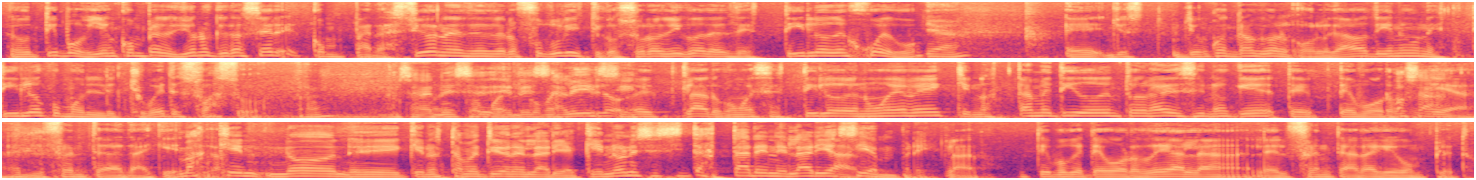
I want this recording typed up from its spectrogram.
es un tipo bien completo. Yo no quiero hacer comparaciones desde lo futbolístico, solo digo desde estilo de juego. Eh, yo, yo he encontrado que Holgado tiene un estilo como el de Chupete Suazo, ¿no? O sea, en ese, de salir, eh, claro, como ese estilo de nueve que no está metido dentro del área, sino que te, te bordea el frente de ataque. Más que no, eh, que no está metido en el área, que no necesita estar en el área siempre. Claro, un tipo que te bordea el frente de ataque completo.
